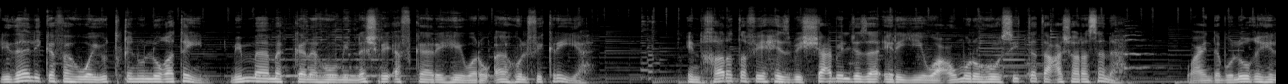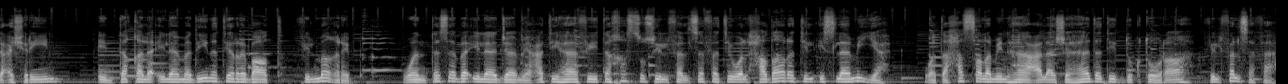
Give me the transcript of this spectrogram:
لذلك فهو يتقن اللغتين مما مكنه من نشر أفكاره ورؤاه الفكرية. انخرط في حزب الشعب الجزائري وعمره ستة عشر سنة وعند بلوغه العشرين انتقل إلى مدينة الرباط في المغرب وانتسب إلى جامعتها في تخصص الفلسفة والحضارة الإسلامية. وتحصل منها على شهادة الدكتوراه في الفلسفة.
